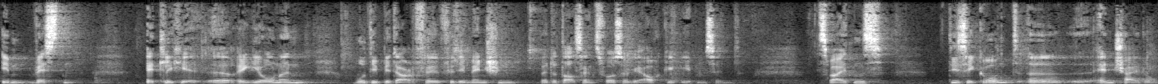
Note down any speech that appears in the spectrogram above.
im Westen etliche äh, Regionen, wo die Bedarfe für die Menschen bei der Daseinsvorsorge auch gegeben sind. Zweitens, diese Grundentscheidung.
